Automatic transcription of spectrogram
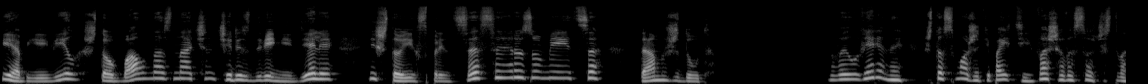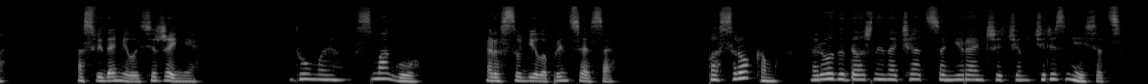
и объявил, что бал назначен через две недели и что их с принцессой, разумеется, там ждут. «Вы уверены, что сможете пойти, ваше высочество?» — осведомилась Женя. «Думаю, смогу», — рассудила принцесса. «По срокам роды должны начаться не раньше, чем через месяц.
